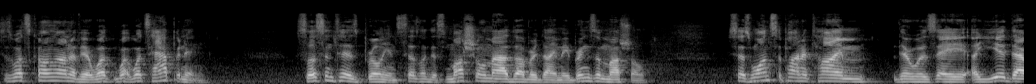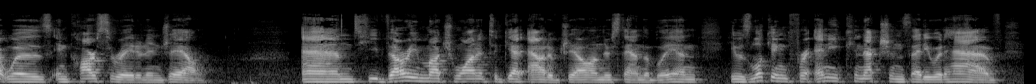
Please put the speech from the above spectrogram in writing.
He says, "What's going on over here? What, what, what's happening?" So listen to his brilliance. Says like this: "Mashal ma'adavar daime." He brings a mashal. He says, "Once upon a time, there was a, a yid that was incarcerated in jail." and he very much wanted to get out of jail, understandably, and he was looking for any connections that he would have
